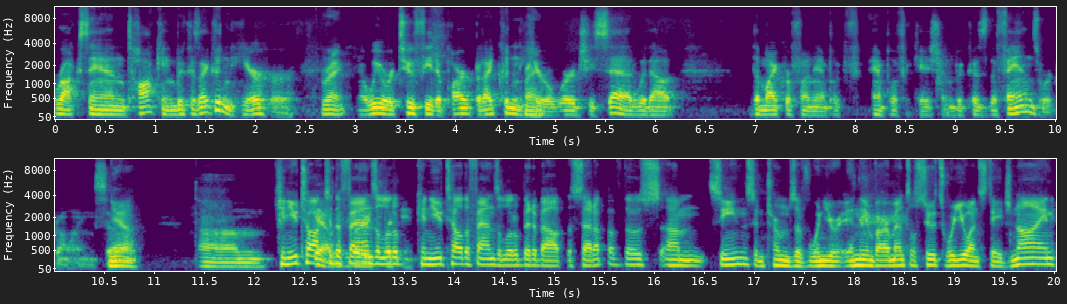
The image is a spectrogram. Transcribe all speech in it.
Roxann talking because I couldn't hear her. Right. You know, we were two feet apart, but I couldn't Right. hear a word she said without the microphone ampli- amplification because the fans were going. So Yeah. Um, Can you talk Yeah, to the fans a little? tricky. Can you tell the fans a little bit about the setup of those um, scenes in terms of when you're in the environmental suits? Were you on stage nine?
